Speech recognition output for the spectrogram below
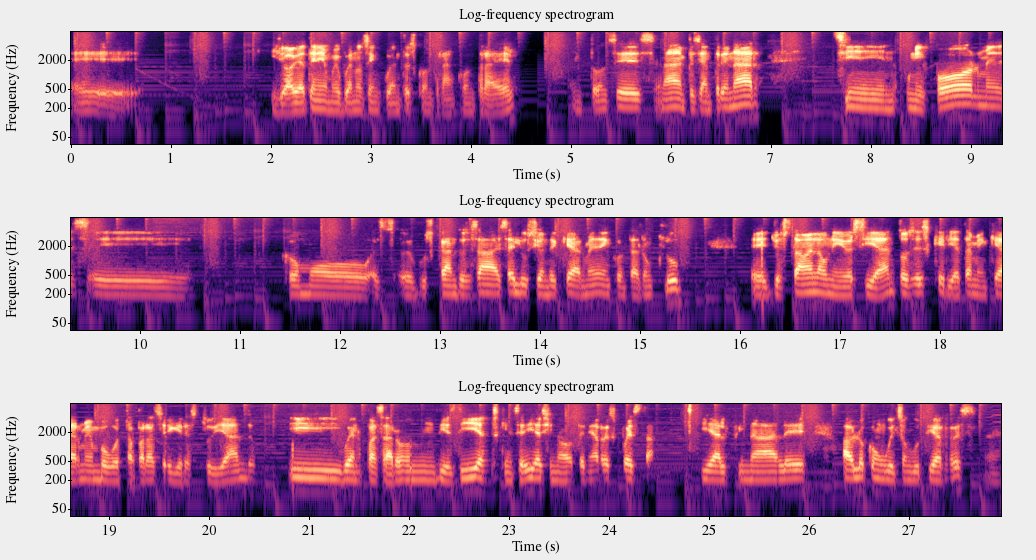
Eh, y yo había tenido muy buenos encuentros contra, contra él. Entonces, nada, empecé a entrenar sin uniformes, eh, como eh, buscando esa, esa, ilusión de quedarme, de encontrar un club. yo estaba en la universidad, entonces quería también quedarme en Bogotá para seguir estudiando. Y bueno, pasaron 10 días, 15 días y no tenía respuesta. Y al final eh, hablo con Wilson Gutiérrez, eh,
